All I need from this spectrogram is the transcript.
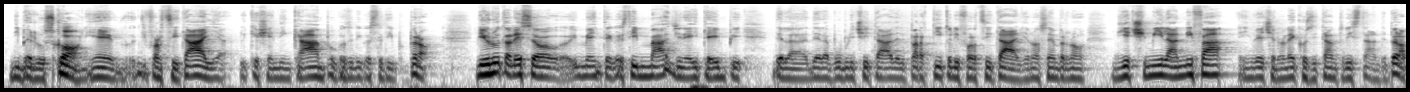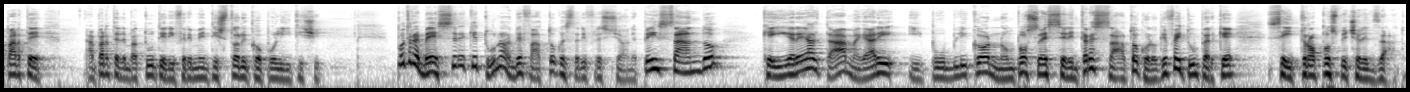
di Berlusconi, eh, di Forza Italia, lui che scende in campo, cose di questo tipo. Però mi è venuta adesso in mente questa immagine ai tempi della, della pubblicità del partito di Forza Italia, no? sembrano 10.000 anni fa, invece non è così tanto distante. Però a parte, a parte le battute e i riferimenti storico-politici, potrebbe essere che tu non abbia fatto questa riflessione, pensando che in realtà magari il pubblico non possa essere interessato a quello che fai tu perché sei troppo specializzato.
